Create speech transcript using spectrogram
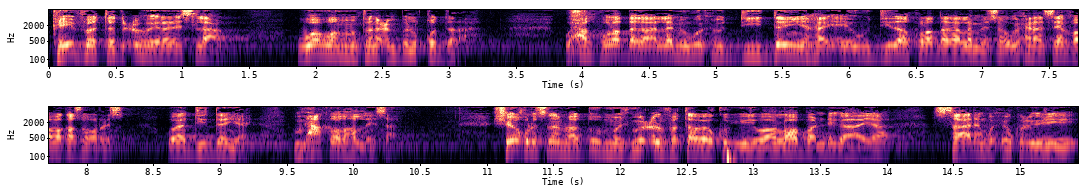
kayfa tadcuuhu ila alislaam wa huwa mumtanicun bilqudra waxaad kula dagaalami wuxuu diidan yahay ee uu diidaad kula dagaalamaysaa wixina seefaaba ka soo horraysa waa diidan yahay maxaa ka wada hadlaysaa shaykhulislaam hadduu majmuuculfataawa ku yidhi waa loo bandhigahayaa saarimka wuxuu ku yidhi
